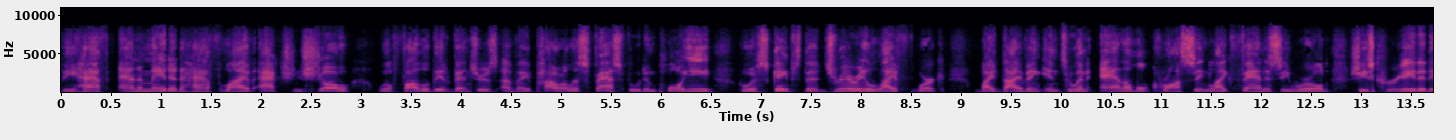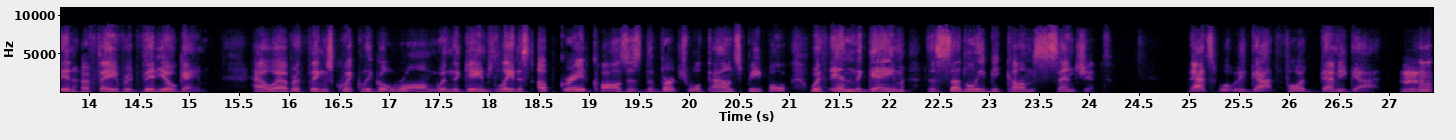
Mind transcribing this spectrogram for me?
The half animated, half live action show will follow the adventures of a powerless fast food employee who escapes the dreary life work by diving into an Animal Crossing like fantasy world she's created in her favorite video game. However, things quickly go wrong when the game's latest upgrade causes the virtual townspeople within the game to suddenly become sentient. That's what we got for Demigod. Hmm.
